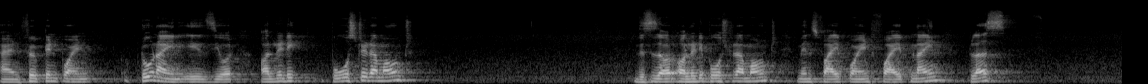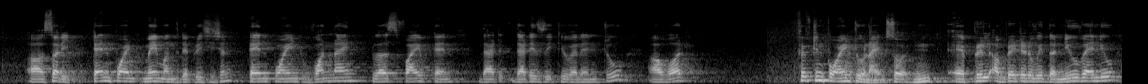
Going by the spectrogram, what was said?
and 15.29 is your already posted amount this is our already posted amount means 5.59 plus uh, sorry 10 point May month depreciation 10.19 plus 510 that that is equivalent to our 15.29 so April updated with the new value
